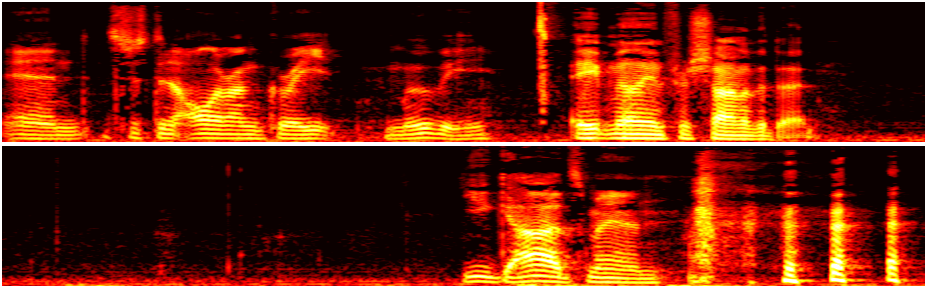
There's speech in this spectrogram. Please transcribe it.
and it's just an all around great movie. Eight million for Shaun of the Dead. Ye gods, man.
